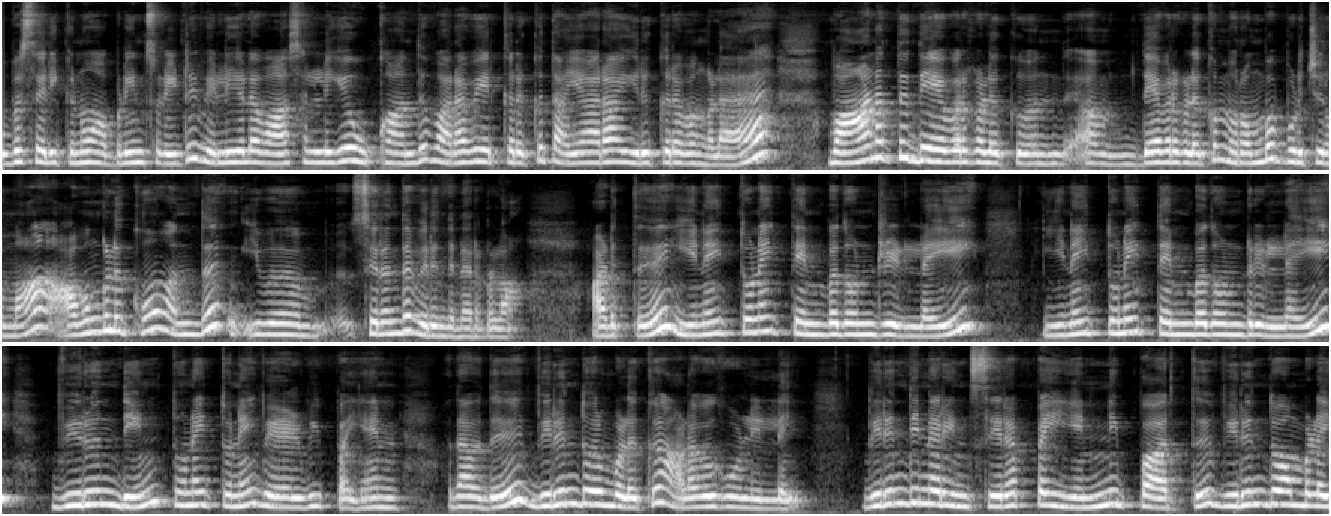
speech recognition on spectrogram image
உபசரிக்கணும் அப்படின்னு சொல்லிட்டு வெளியில் வாசல்லையே உட்காந்து வரவேற்கிறதுக்கு தயாராக இருக்கிறவங்கள வானத்து தேவர்களுக்கு வந்து தேவர்களுக்கும் ரொம்ப பிடிச்சிருமா? அவங்களுக்கும் வந்து இவ சிறந்த விருந்தினர்களாம். அடுத்து இணைத்துணை தென்பதொன்றில்லை. இணைத்துணை தென்பதொன்றில்லை விருந்தின் துணைத்துணை வேள்வி பயன். அதாவது விருந்தோம்பலுக்கு அளவுகோல் இல்லை. விருந்தினரின் சிறப்பை எண்ணி பார்த்து விருந்தோம்பலை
